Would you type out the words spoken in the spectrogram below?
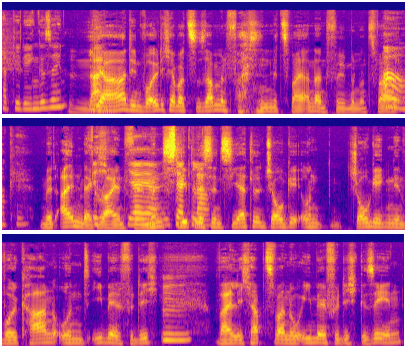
Habt ihr den gesehen? Nein. Ja, den wollte ich aber zusammenfassen mit zwei anderen Filmen und zwar Ah, okay. mit allen Mac Ich- Ryan-Filmen. ja, ja, ja Sleepless klar. in Seattle, Joe und Joe gegen den Vulkan und E-Mail für dich, Mhm. weil ich habe zwar nur E-Mail für dich gesehen,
